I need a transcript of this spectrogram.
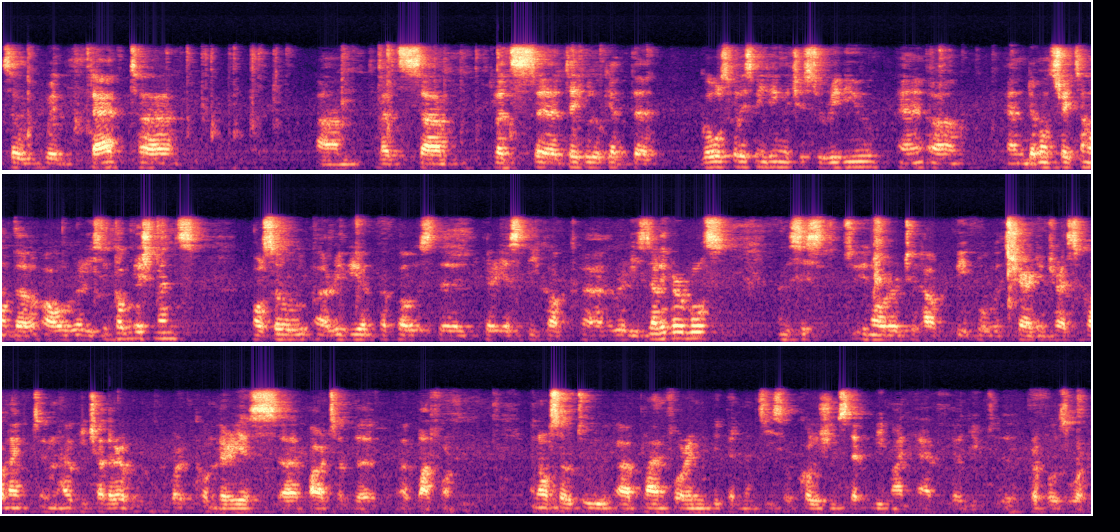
so with that, uh, um, let's um, let's uh, take a look at the goals for this meeting, which is to review and, um, and demonstrate some of the Owl release accomplishments. Also uh, review and propose the various Peacock uh, release deliverables. And this is in order to help people with shared interests connect and help each other work on various uh, parts of the uh, platform. And also to uh, plan for any dependencies or collisions that we might have due to the proposed work.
